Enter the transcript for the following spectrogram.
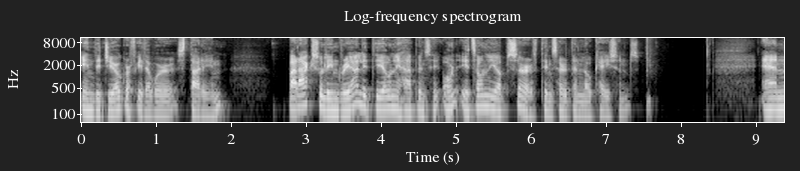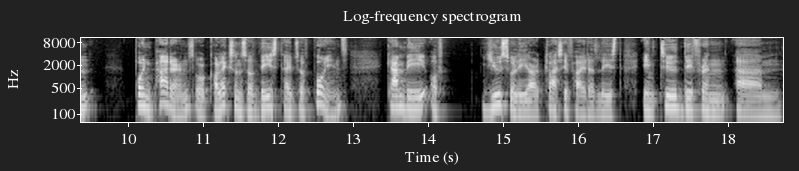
in the geography that we're studying, but actually in reality only happens it's only observed in certain locations. And point patterns or collections of these types of points can be of usually are classified at least in two different um,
